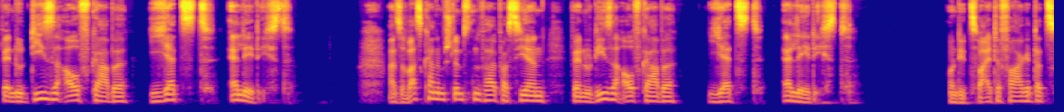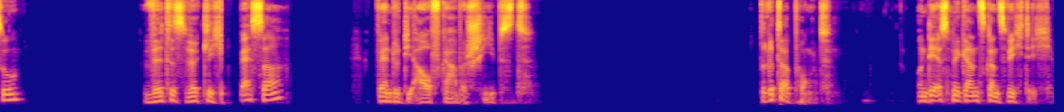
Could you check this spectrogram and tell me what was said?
wenn du diese Aufgabe jetzt erledigst? Also was kann im schlimmsten Fall passieren, wenn du diese Aufgabe jetzt erledigst? Und die zweite Frage dazu, wird es wirklich besser, wenn du die Aufgabe schiebst. Dritter Punkt. Und der ist mir ganz, ganz wichtig.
